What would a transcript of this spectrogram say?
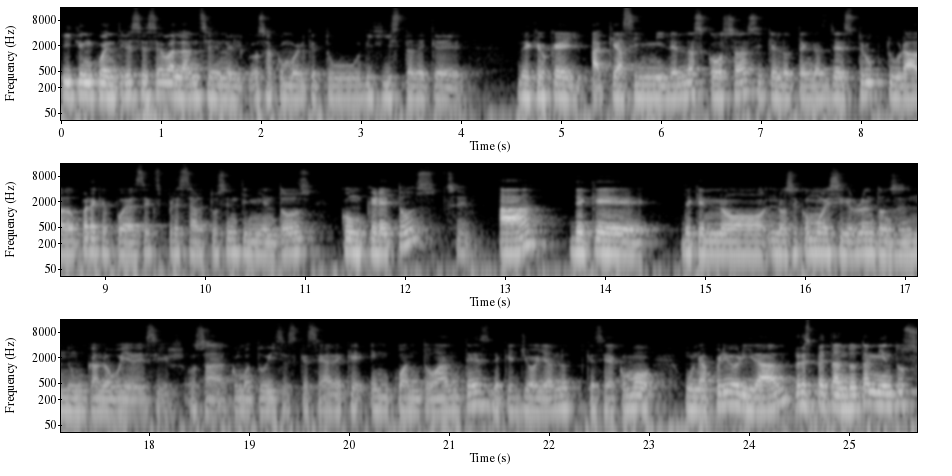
Y que encuentres ese balance en el, o sea, como el que tú dijiste de que, de que, ok, a que asimiles las cosas y que lo tengas ya estructurado para que puedas expresar tus sentimientos concretos. Sí. A de que de que no, no sé cómo decirlo, entonces nunca lo voy a decir. O sea, como tú dices, que sea de que en cuanto antes, de que yo ya lo, que sea como una prioridad, respetando también tus,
